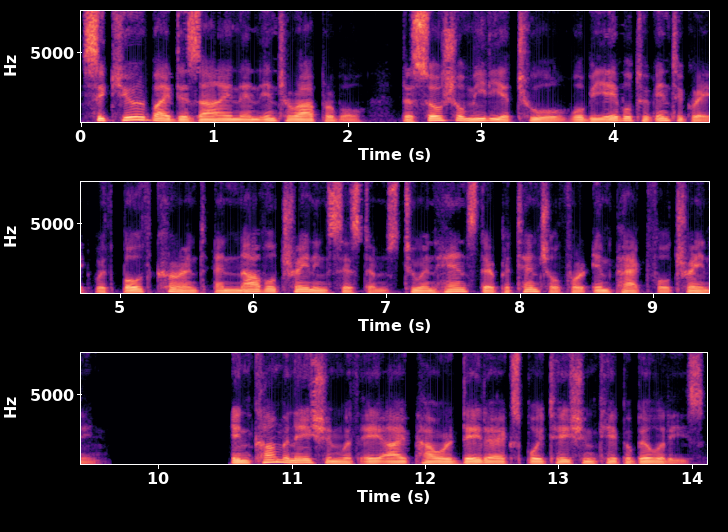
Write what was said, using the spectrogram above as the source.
Secure by design and interoperable, the social media tool will be able to integrate with both current and novel training systems to enhance their potential for impactful training. In combination with AI-powered data exploitation capabilities,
